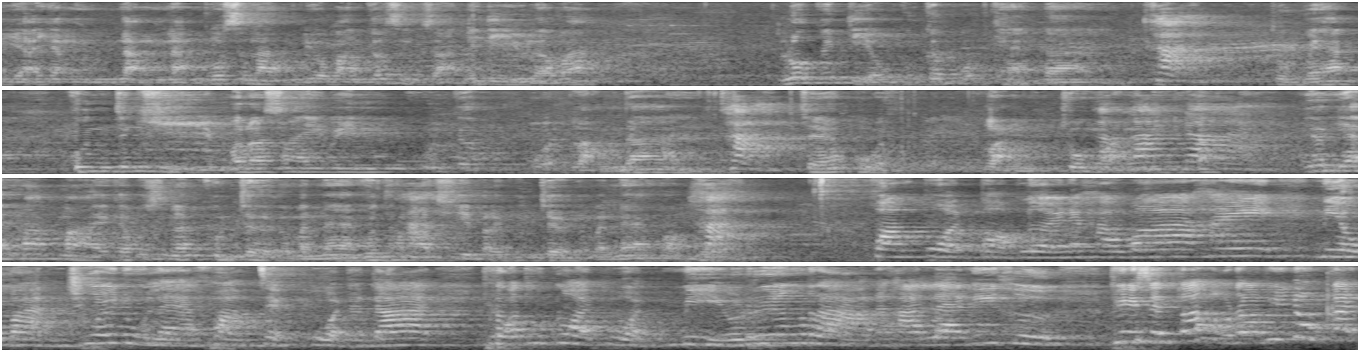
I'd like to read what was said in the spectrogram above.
ดีอะอย่างหนังหนังโฆษณาของโยบานก็สื่อสารได้ดีอยู่แล้วว่าโรคก๋วยเตี๋ยวคุณก็ปวดแขนได้ค่ะถูกไหมฮะคุณจะขี่มอเตอร์ไซค์วิน คุณก็ปวดหลังได้ค่ะใช่ไหมปวดหลังช่วงหลังหลังได้ เยอะแยะมากมายครับเพราะฉะนั้นคุณเจอกับมันแน่คุณทำค่ะอาชีพอะไรคุณเจอกับมันแน่ความปวค่ะ ด ความปวดบอกเลยนะคะว่าให้เนียวบันช่วยดูแลความเจ็บปวดนั้นได้ เพราะทุกรอยปวดมีเรื่องราวนะคะ และนี่คือพรีเซนเตอร์ของเราพี่หนุ่มกัญ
